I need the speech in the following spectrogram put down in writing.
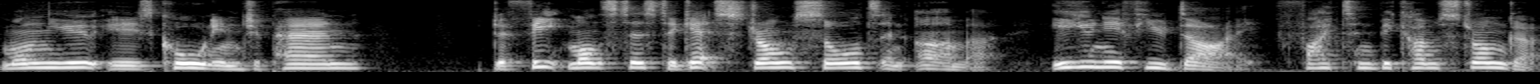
Monyu is called in Japan defeat monsters to get strong swords and armor. Even if you die, fight and become stronger.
